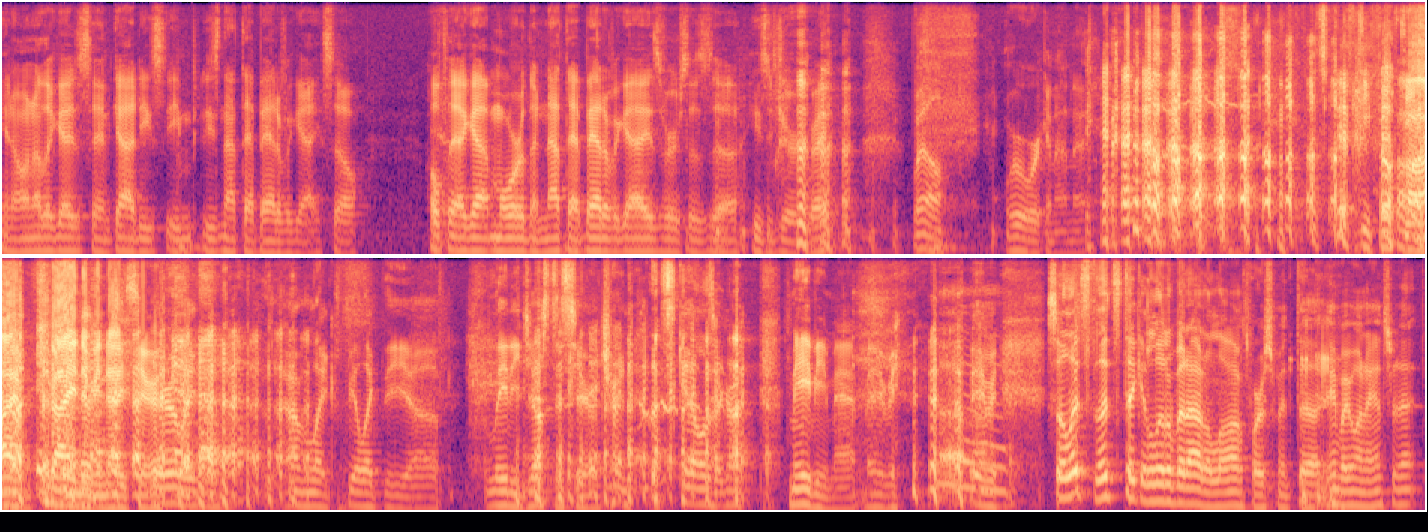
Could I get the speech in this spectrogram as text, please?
You know, and other guys are saying, "God, he's he, he's not that bad of a guy." So. Hopefully, I got more than not that bad of a guys versus uh, he's a jerk, right? Well, we're working on that. It's 50 50. Oh, I'm trying to be nice here. You're like, I'm like, feel like the uh, Lady Justice here, trying to the scales are going. Maybe, Matt, maybe, maybe. So let's let's take it a little bit out of law enforcement. Uh, anybody want to answer that?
